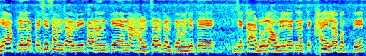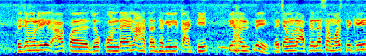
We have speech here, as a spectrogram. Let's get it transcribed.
हे आपल्याला कशी समजावी? कारण ती आहे ना हालचाल करते. म्हणजे ते जे काढू लावलेले आहेत ना ते खायला बघते. त्याच्यामुळे हा क- जो कोंडा आहे ना हातात धरलेली काठी ती हलते. त्याच्यामुळे आपल्याला समजते की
